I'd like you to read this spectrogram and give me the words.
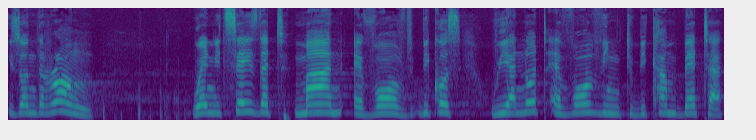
is on the wrong when it says that man evolved, because we are not evolving to become better,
